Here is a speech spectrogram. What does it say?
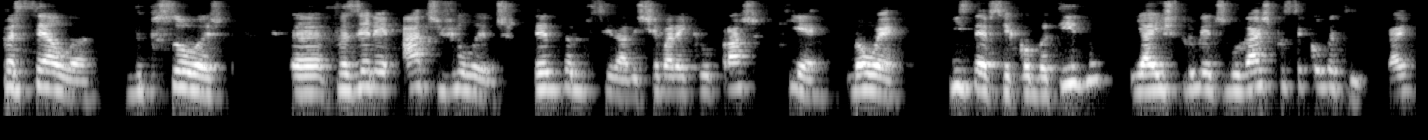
parcela de pessoas eh, fazerem atos violentos dentro da universidade e chamarem aquilo praxe que é. Não é. Isso deve ser combatido e há instrumentos legais para ser combatido. ok?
